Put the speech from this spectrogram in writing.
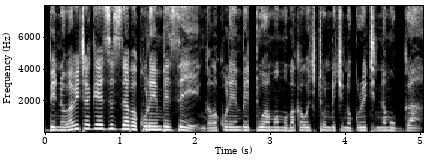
bino babitegeezezza abakulembeze nga bakulembeddwamu omubaka w'ekitundu kino great namugga.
